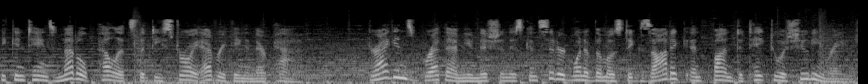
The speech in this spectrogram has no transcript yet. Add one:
it contains metal pellets that destroy everything in their path. Dragon's Breath ammunition is considered one of the most exotic and fun to take to a shooting range,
